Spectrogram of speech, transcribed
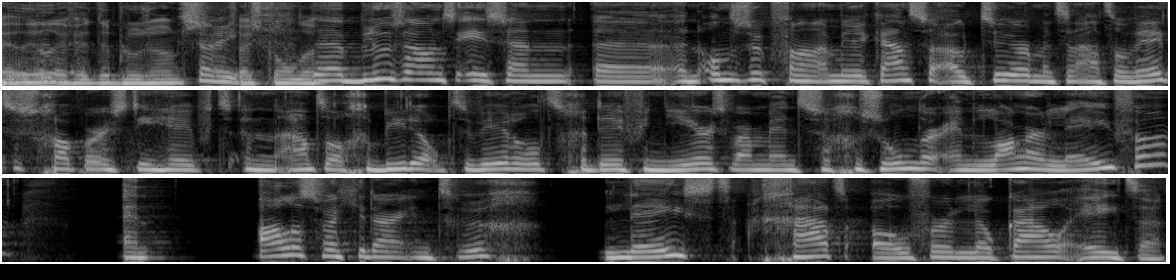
Heel, even de Blue Zones. Sorry. Twee seconden. De Blue Zones is een, eh, een onderzoek van een Amerikaanse auteur met een aantal wetenschappers. Die heeft een aantal gebieden op de wereld gedefinieerd waar mensen gezonder en langer leven. En alles wat je daarin terug leest gaat over lokaal eten.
